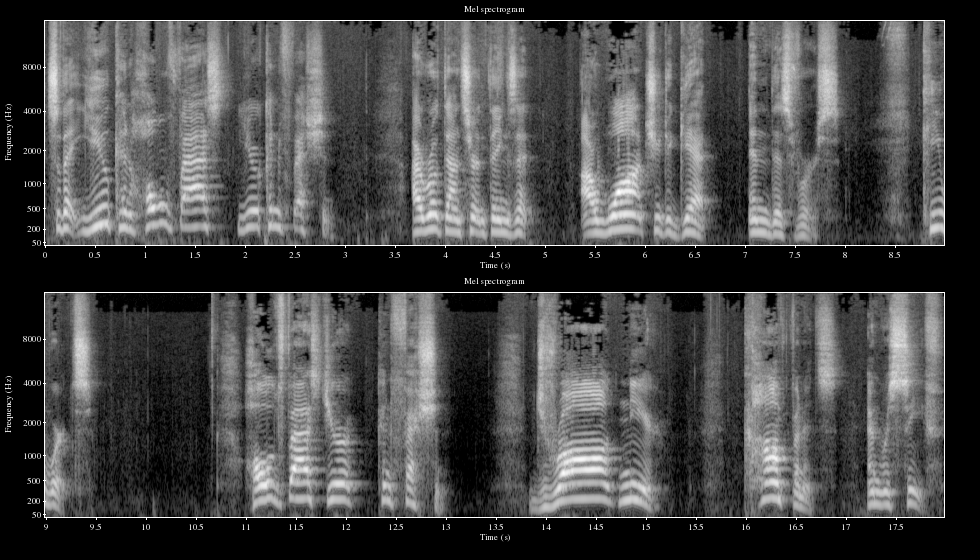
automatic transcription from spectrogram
so that you can hold fast your confession. I wrote down certain things that I want you to get in this verse. Keywords hold fast your confession, draw near, confidence, and receive.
